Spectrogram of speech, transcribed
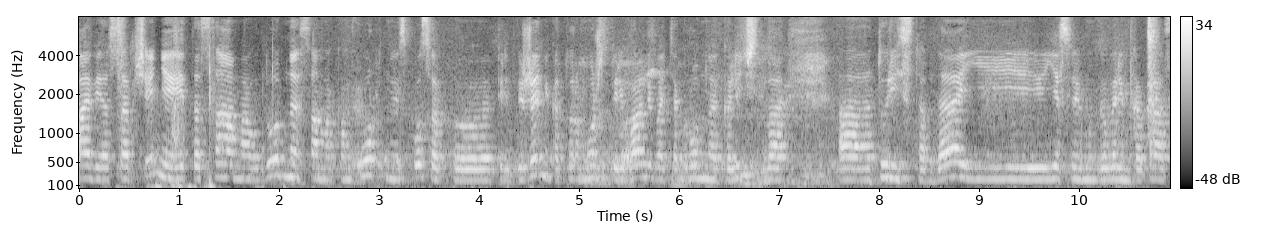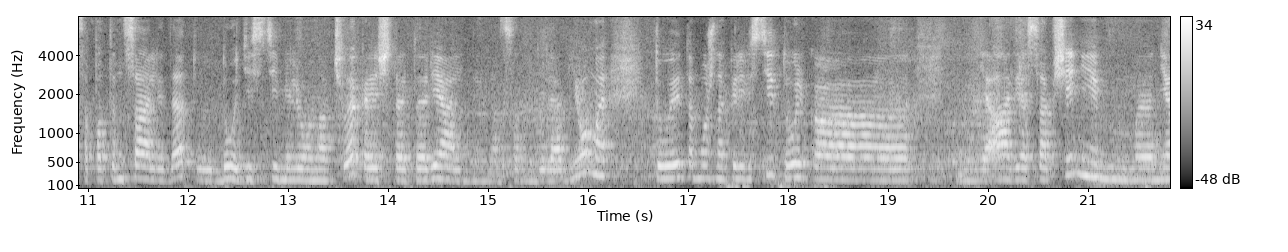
авиасообщение – это самое удобное, самый комфортный способ э, передвижения, который может переваливать огромное количество а, туристов. Да, и если мы говорим как раз о потенциале, да, то до 10 миллионов человек, а я считаю, это реальные на самом деле объемы, то это можно перевести только авиасообщением, ни,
